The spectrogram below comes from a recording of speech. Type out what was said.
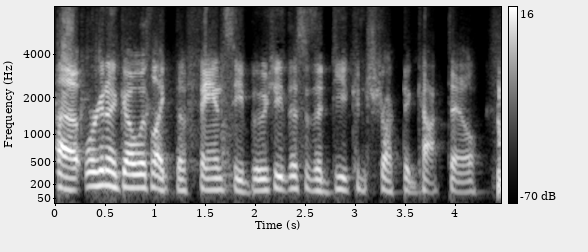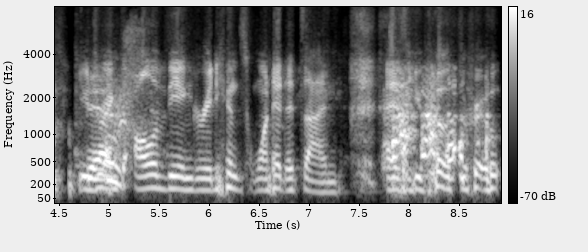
Uh, we're gonna go with like the fancy bougie. This is a deconstructed cocktail. You Yeah. drink all of the ingredients one at a time as you go through.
